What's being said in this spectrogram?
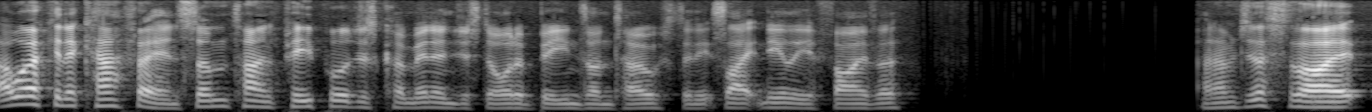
I work in a cafe and sometimes people just come in and just order beans on toast and it's like nearly a fiver. And I'm just like,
